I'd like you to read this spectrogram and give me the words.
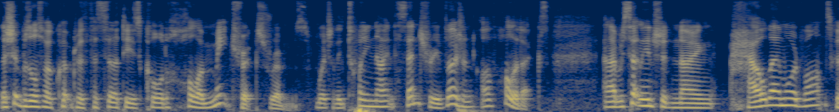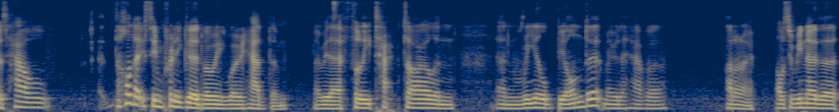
The ship was also equipped with facilities called holomatrix rooms, which are the 29th century version of holodecks. And I'd be certainly interested in knowing how they're more advanced, because how the holodecks seemed pretty good when we when we had them. Maybe they're fully tactile and and real beyond it. Maybe they have a, I don't know. Obviously, we know the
